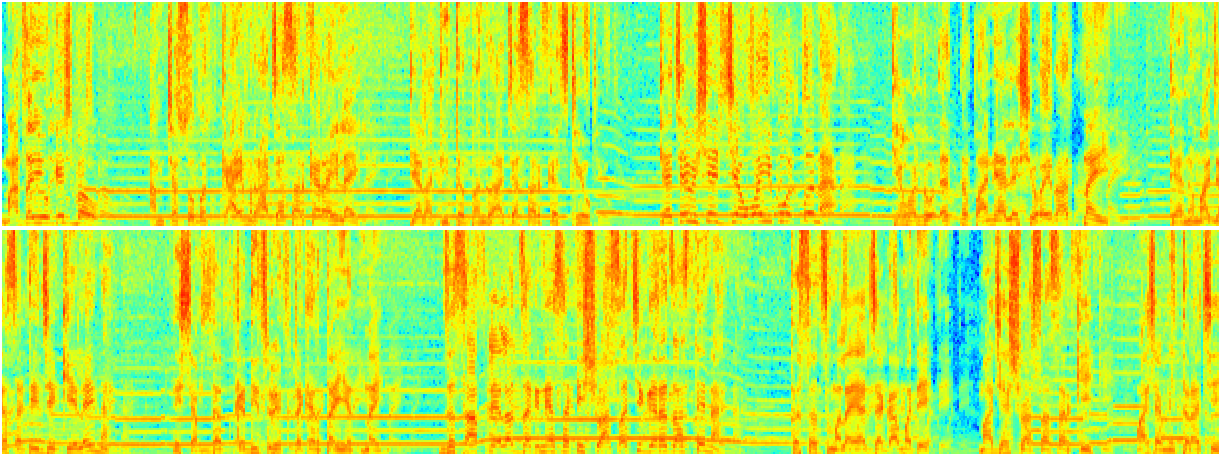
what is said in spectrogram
माझा योगेश भाऊ आमच्यासोबत कायम राजासारखा राहिलाय. त्याला तिथं पण राजासारखंच ठेव. त्याच्याविषयी जेव्हाही बोलतो ना तेव्हा डोळ्यातनं पाणी आल्याशिवाय राहत नाही. त्यानं माझ्यासाठी जे केलंय ना ते शब्दात कधीच व्यक्त करता येत नाही. जसं आपल्याला जगण्यासाठी श्वासाची गरज असते ना तसंच मला या जगामध्ये माझ्या श्वासासारखी माझ्या मित्राची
